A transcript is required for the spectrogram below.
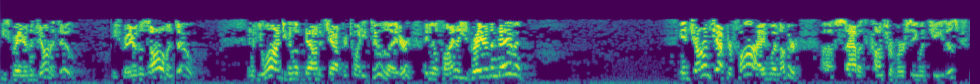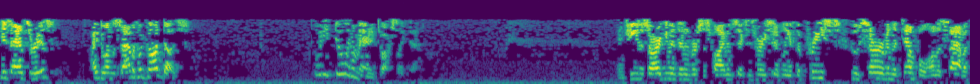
He's greater than Jonah, too. He's greater than Solomon, too. And if you want, you can look down to chapter 22 later, and you'll find that he's greater than David. In John chapter 5, another uh, Sabbath controversy with Jesus, his answer is, I do on the Sabbath what God does. What do you do when a man who talks like that? And Jesus' argument then in verses 5 and 6 is very simply if the priests who serve in the temple on the Sabbath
